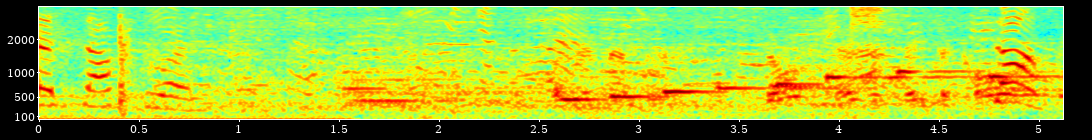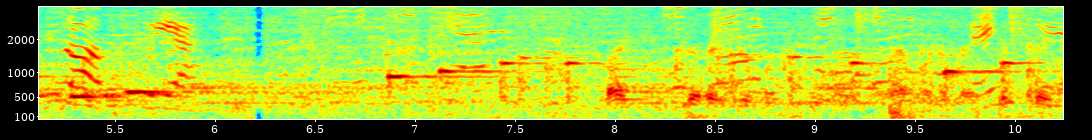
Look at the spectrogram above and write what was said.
the soft one. Soft soft yeah. Thank you.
